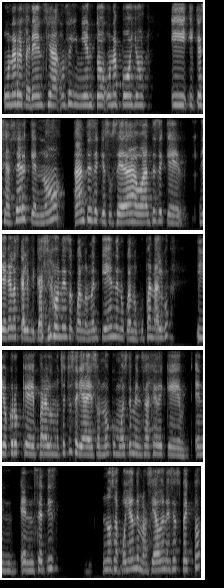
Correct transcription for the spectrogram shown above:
una referencia, un seguimiento, un apoyo y, que se acerquen, ¿no? Antes de que suceda o antes de que lleguen las calificaciones o cuando no entienden o cuando ocupan algo. Y yo creo que para los muchachos sería eso, ¿no? Como este mensaje de que en, en CETIS nos apoyan demasiado en ese aspecto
